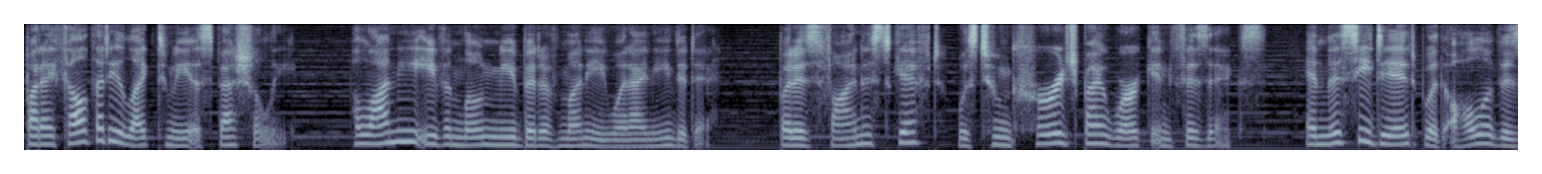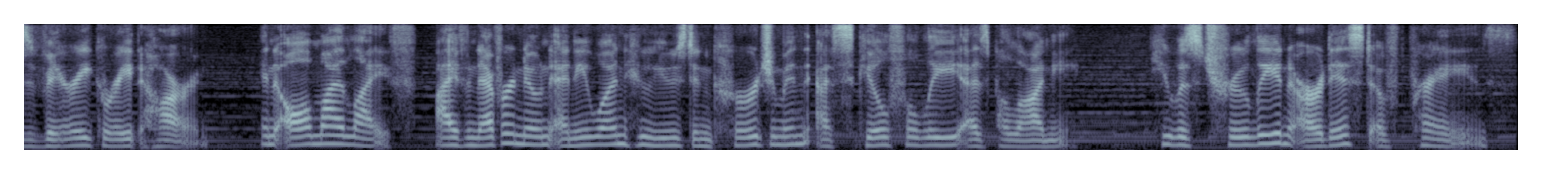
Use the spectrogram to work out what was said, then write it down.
but I felt that he liked me especially. Polanyi even loaned me a bit of money when I needed it. But his finest gift was to encourage my work in physics, and this he did with all of his very great heart. In all my life, I've never known anyone who used encouragement as skillfully as Polanyi. He was truly an artist of praise.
